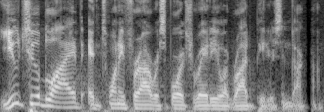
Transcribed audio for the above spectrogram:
YouTube Live, and 24 hour sports radio at rodpeterson.com.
